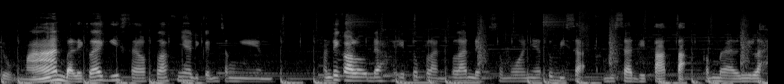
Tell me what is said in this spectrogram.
Cuman balik lagi self love-nya dikencengin. Nanti kalau udah itu pelan-pelan deh semuanya tuh bisa bisa ditata kembali lah.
